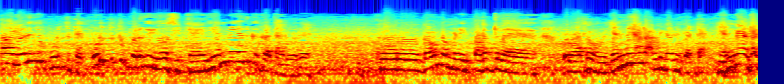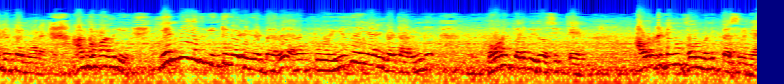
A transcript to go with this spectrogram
நான் எழுதி கொடுத்துட்டேன். கொடுத்துட்டு பிறகு யோசித்தேன் என்ன எதுக்கு கேட்டார் இவரு? அந்த ஒரு கவுண்டமணி படத்துல ஒரு வசம் என்னையாட அந்த கேள்வி கேட்டேன்? என்னையாட கேட்டேன் வரேன். அந்த மாதிரி என்ன எதுக்கு இந்த கேள்வி கேட்டாரு? அப்போ இது ஏன் கேட்டாருன்னு போன பிறகு யோசித்தேன். அவர்கிட்டையும் ஃபோன் பண்ணி பேசுனேங்க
